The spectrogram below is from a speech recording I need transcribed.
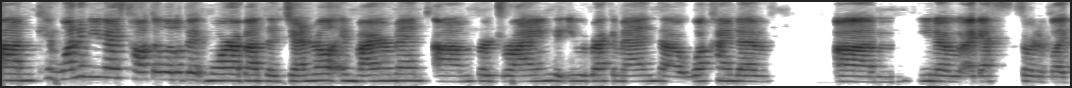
um, can one of you guys talk a little bit more about the general environment um, for drying that you would recommend? Uh, what kind of um, you know, I guess sort of like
